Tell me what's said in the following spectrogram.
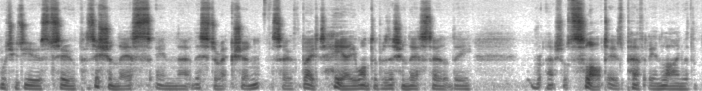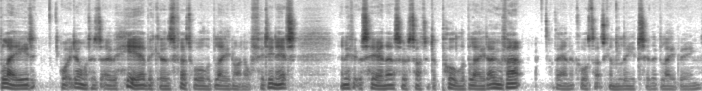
which is used to position this in uh, this direction so if the blade is here you want to position this so that the actual slot is perfectly in line with the blade what you don't want is over here because first of all the blade might not fit in it and if it was here and then sort of started to pull the blade over then of course that's going to lead to the blade being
